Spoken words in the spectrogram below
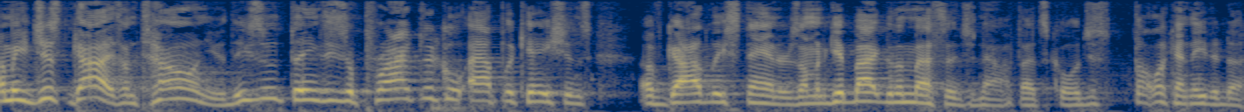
I mean, just guys, I'm telling you, these are things, these are practical applications of godly standards. I'm going to get back to the message now, if that's cool. Just felt like I needed to,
